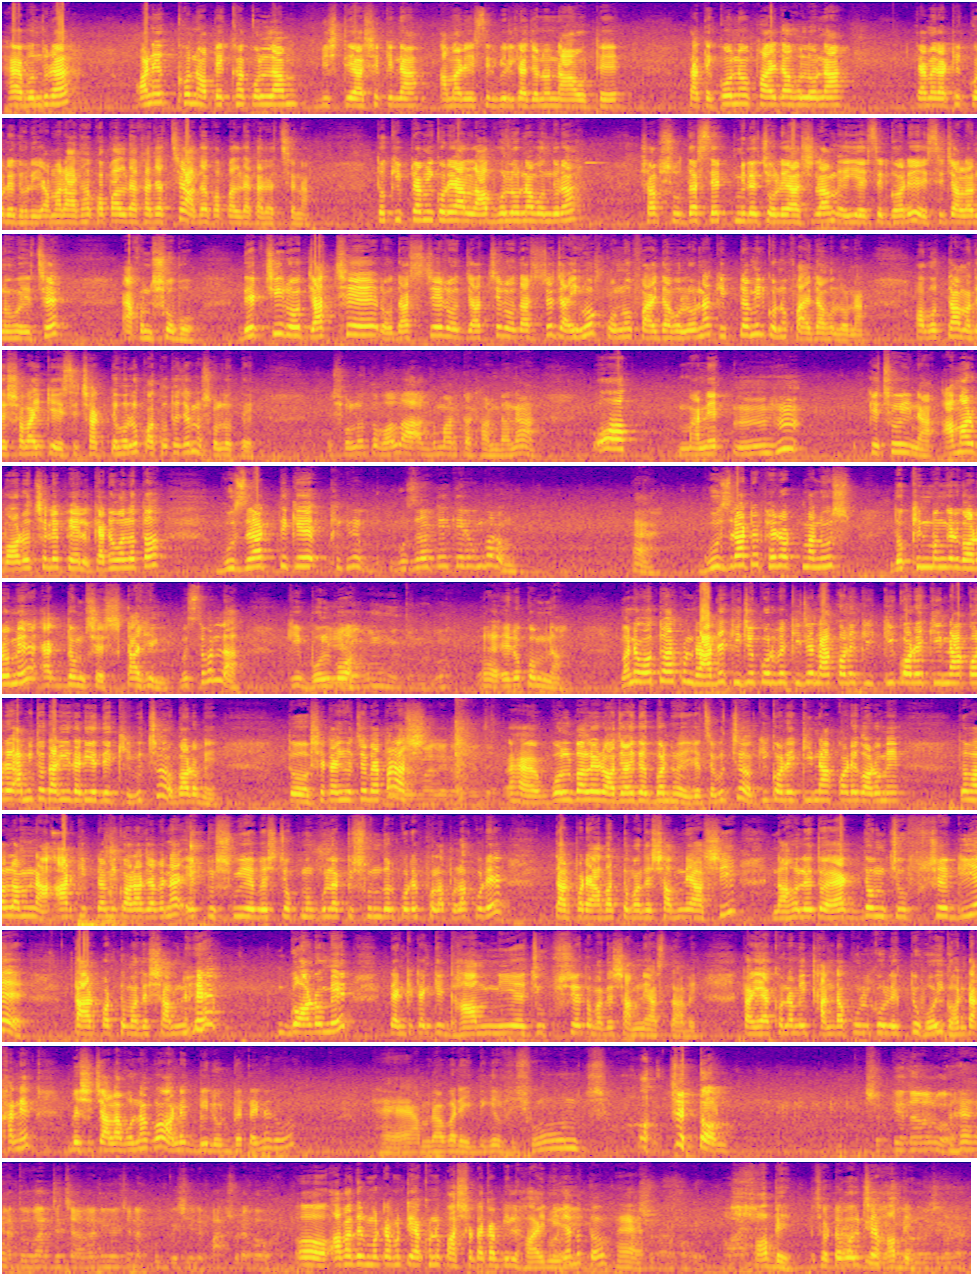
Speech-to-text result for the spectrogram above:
হ্যাঁ বন্ধুরা, অনেকক্ষণ অপেক্ষা করলাম, বৃষ্টি আসে কিনা, আমার এসির বিলটা যেন না ওঠে। তাতে কোনো ফায়দা হলো না। ক্যামেরা ঠিক করে ধরি। আমার আধা কপাল দেখা যাচ্ছে, আধা কপাল দেখা যাচ্ছে না। তো কিপটামি করে আর লাভ হলো না বন্ধুরা। সব সুদার সেট মিলে চলে আসলাম। এই এসির ঘরে এসি চালানো হয়েছে। এখন শোবো। দেখছি রোদ যাচ্ছে, রোদ আসছে, রোদ যাচ্ছে, রোদ আসছে। যাই হোক, কোনো ফায়দা হলো না। কিপটামির কোনো ফায়দা হলো না। অগত্যা আমাদের সবাইকে এসি ছাড়তে হলো কততে যেন ষোলোতে। ষোলো তো বলো আগমার্কা ঠান্ডা না? ও মানে হুম কিছুই না। আমার বড় ছেলে ফেল। কেন বলো তো? গুজরাট থেকে কি গুজরাটে কীরকম গরম? হ্যাঁ গুজরাটে ফেরত মানুষ দক্ষিণবঙ্গের গরমে একদম শেষ কাহিল। বুঝতে পারলা? কি বলব। হ্যাঁ এরকম না। মানে ও তো এখন রাগে কি যে করবে কি যে না করে কি কি করে কি না করে আমি তো দাঁড়িয়ে দাঁড়িয়ে দেখি বুঝছ? গরমে। তো সেটাই হচ্ছে ব্যাপার। আর। হ্যাঁ গোলবালের অজয় দেবগন হয়ে গেছে, বুঝছ? কি করে, কি না করে গরমে? তো ভাবলাম, না, আর কিপটামি করা যাবে না, একটু শুয়ে বেশ চোখ মুখগুলো একটু সুন্দর করে ফোলা ফোলা করে তারপরে আবার তোমাদের সামনে আসি। না হলে তো একদম চুপসে গিয়ে তারপর তোমাদের সামনে গরমের ট্যাঙ্কি ট্যাঙ্কি ঘাম নিয়ে চুপসে তোমাদের সামনে আসতে হবে। তাই এখন আমি ঠান্ডা কুল কুল একটু হই, ঘন্টাখানেক। বেশি চালাবো না গো, অনেক বিল উঠবে, তাই না রুবো হ্যাঁ আমরা আবার এইদিকে ভীষণ সচেতন। সত্যি কথা বলব? হ্যাঁ। এতবার যে চালানি হয়েছে না খুব বেশি হলে পাঁচশো টাকাও হয় ও আমাদের মোটামুটি এখনও পাঁচশো টাকা বিল হয়নি জানো তো? হ্যাঁ। হবে। হবে। ছোট বলছে হবে।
